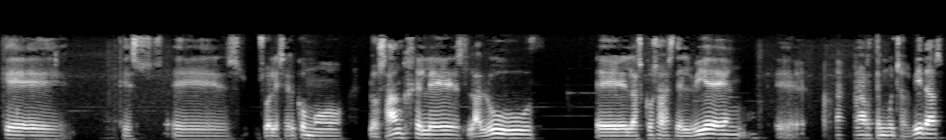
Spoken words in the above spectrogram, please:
que, que es- es- suele ser como los ángeles, la luz, eh, las cosas del bien, eh, ganarte muchas vidas.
